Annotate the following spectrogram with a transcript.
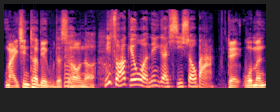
买进特别股的时候呢，嗯、你总要给我那个吸收吧？对，我们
